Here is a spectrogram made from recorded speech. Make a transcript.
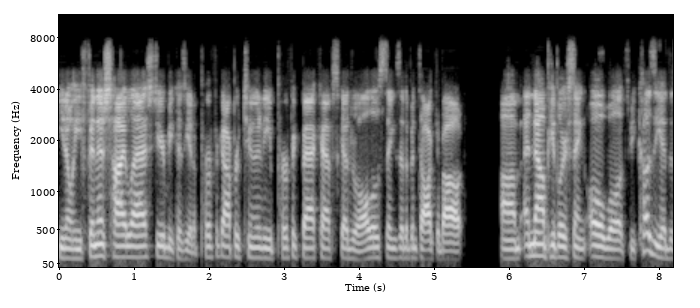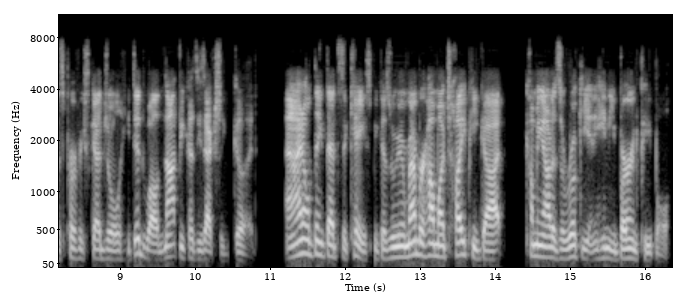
You know, he finished high last year because he had a perfect opportunity, perfect back half schedule, all those things that have been talked about. Um, and now people are saying, oh, well, it's because he had this perfect schedule, he did well, not because he's actually good. And I don't think that's the case because we remember how much hype he got coming out as a rookie and he, burned people.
